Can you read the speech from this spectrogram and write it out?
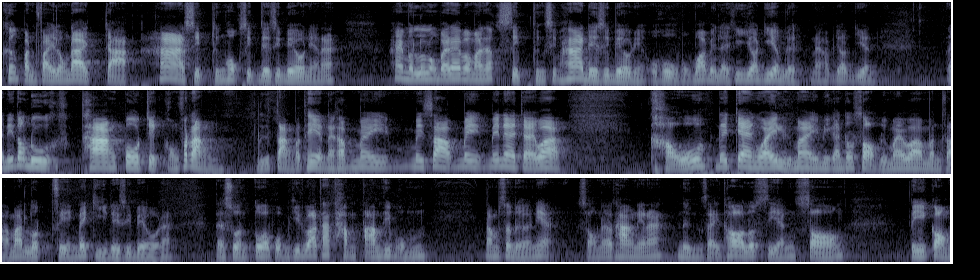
เครื่องปั่นไฟลงได้จาก 50ถึง60 เดซิเบลเนี่ยนะให้มันลดลงไปได้ประมาณสัก 10ถึง15 เดซิเบลเนี่ยโอ้โหผมว่าเป็นอะไรที่ยอดเยี่ยมเลยนะครับยอดเยี่ยมอันนี้ต้องดูทางโปรเจกต์ของฝรั่งหรือต่างประเทศนะครับไม่ไม่ทราบไม่ไม่แน่ใจว่าเขาได้แจ้งไว้หรือไม่มีการทดสอบหรือไม่ว่ามันสามารถลดเสียงได้กี่เดซิเบลนะแต่ส่วนตัวผมคิดว่าถ้าทำตามที่ผมนำเสนอเนี่ย สองแนวทางเนี้ยนะหนึ่งใส่ท่อลดเสียงสองตีกล่อง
